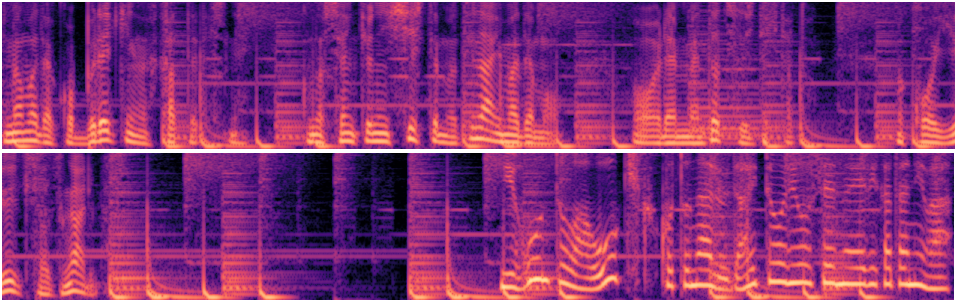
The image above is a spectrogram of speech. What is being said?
今まではこうブレーキがかかってですねこの選挙人システムというのは今でも連綿と続いてきたと、まあ、こういういきさつがあります。日本とは大きく異なる大統領選のやり方には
